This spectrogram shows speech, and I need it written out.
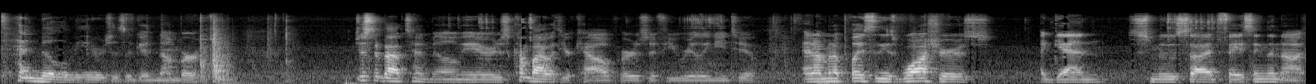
Ten millimeters is a good number just about 10 millimeters. Come by with your calipers if you really need to. And I'm going to place these washers, again, smooth side facing the nut.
